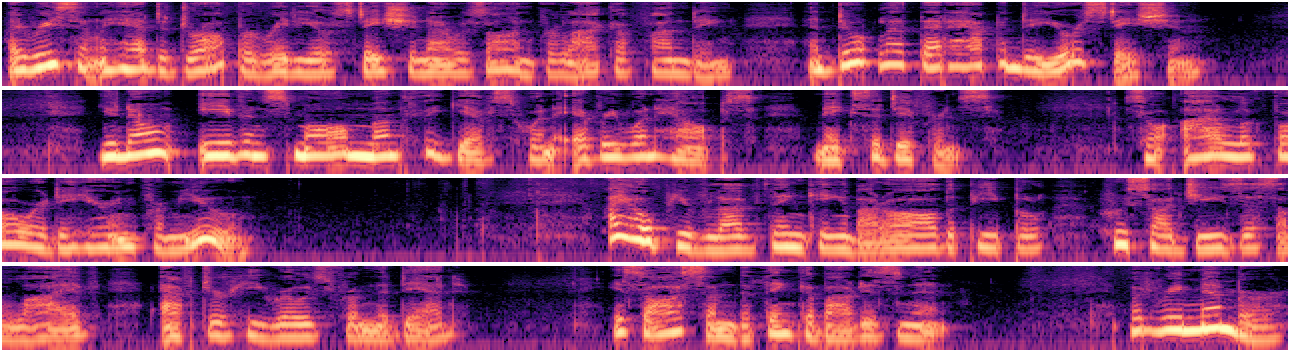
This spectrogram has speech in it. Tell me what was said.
I recently had to drop a radio station I was on for lack of funding, and don't let that happen to your station. You know, even small monthly gifts when everyone helps makes a difference. So I'll look forward to hearing from you. I hope you've loved thinking about all the people who saw Jesus alive after he rose from the dead. It's awesome to think about, isn't it? But remember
